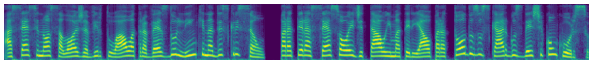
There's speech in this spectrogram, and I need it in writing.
Acesse nossa loja virtual através do link na descrição para ter acesso ao edital e material para todos os cargos deste concurso.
